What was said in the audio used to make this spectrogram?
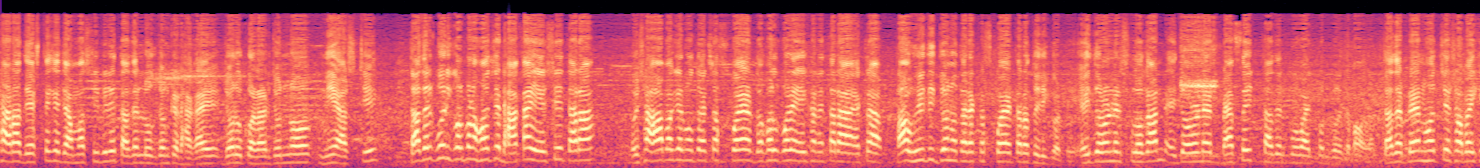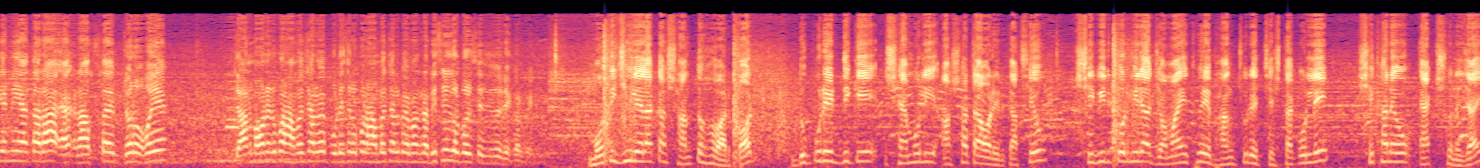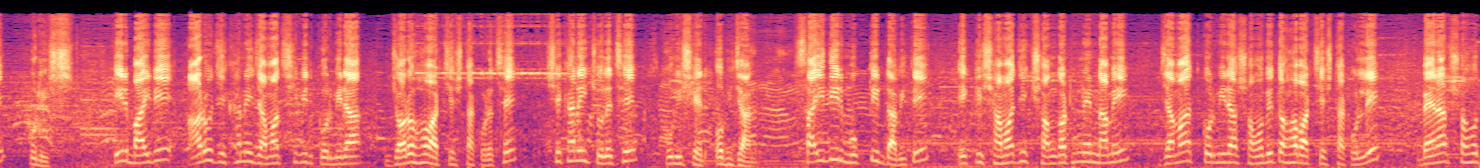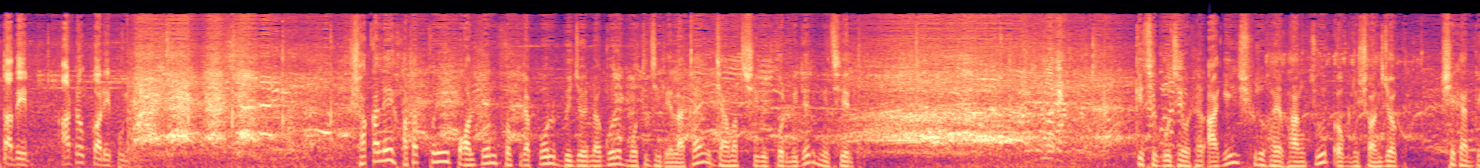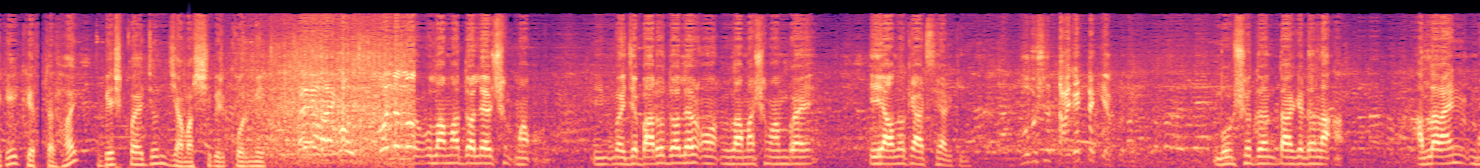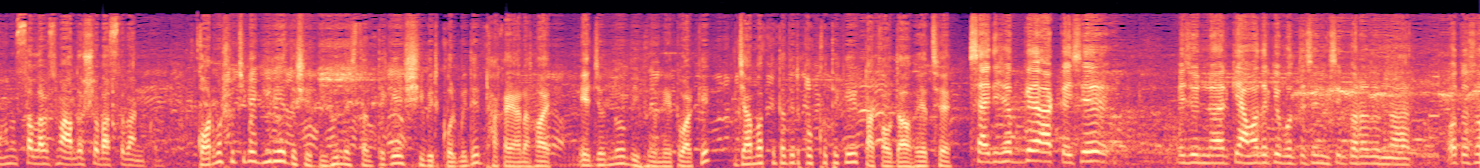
সারা দেশ থেকে জামাত শিবিরে তাদের লোকজনকে ঢাকায় জড়ো করার জন্য নিয়ে আসছে। তাদের পরিকল্পনা হচ্ছে ঢাকায় এসে তারা ওই শাহবাগের মতো একটা স্কোয়ার দখল করে এখানে তারা একটা তাওহিদের জন্য তারা একটা স্কোয়ার তারা তৈরি করবে। এই ধরনের স্লোগান এই ধরনের মেসেজ তাদের মোবাইল ফোন করতে পাওয়া যায় তাদের প্ল্যান হচ্ছে সবাইকে নিয়ে তারা রাস্তায় জড়ো হয়ে যানবাহনের উপর হামলা চালাবে, পুলিশের উপর হামলা চালাবে এবং বিশৃঙ্খল পরিস্থিতি তৈরি করবে। মতিঝিল এলাকা শান্ত হওয়ার পর দুপুরের দিকে শ্যামলী আশা টাওয়ারের কাছেও শিবির কর্মীরা জমায়েত হয়ে ভাঙচুরের চেষ্টা করলে সেখানেও অ্যাকশনে যায় পুলিশ। এর বাইরে আরও যেখানে জামাত শিবির কর্মীরা জড়ো হওয়ার চেষ্টা করেছে, সেখানেই চলেছে পুলিশের অভিযান। সাইদির মুক্তির দাবিতে একটি সামাজিক সংগঠনের নামে জামাত কর্মীরা সমবেত হওয়ার চেষ্টা করলে ব্যানার সহ তাদের আটক করে পুলিশ। সকালে হঠাৎ করে পল্টন ফকিরাপুল বিজয়নগর মতিঝিল এলাকায় জামাত শিবির কর্মীদের মিছিল। কিছু বুঝে ওঠার আগেই শুরু হয় ভাঙচুর অগ্নিসংযোগ। সেখান থেকে গ্রেপ্তার হয় বেশ কয়েকজন জামাত শিবির কর্মী। ওলামা দলের ওই যে বারো দলের লামা সমন্বয় এই আলোকে আছে আর কি। ভবিষ্যৎ টার্গেটটা কি আপনাদের? ভবিষ্যতে টার্গেট হলো আল্লাহর আইন মোহাম্মদ সাল্লাহ ইসলাম আদর্শ বাস্তবায়ন করে। কর্মসূচিকে ঘিরে দেশের বিভিন্ন স্থান থেকে শিবির কর্মীদের ঢাকায় আনা হয়। এজন্য বিভিন্ন নেটওয়ার্কে জামাত নেতাদের পক্ষ থেকে টাকাও দেওয়া হয়েছে। সাইদি সাহেবকে আটকাইছে এই জন্য আর কি আমাদেরকে বলতেছে মিছিল করার জন্য আর। অথচ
